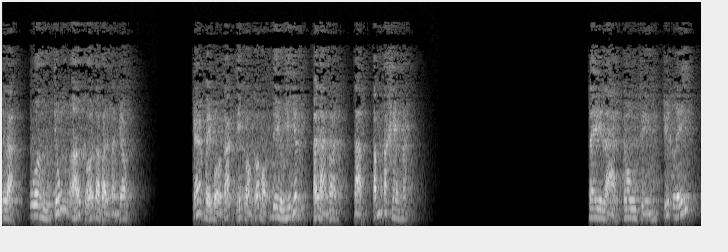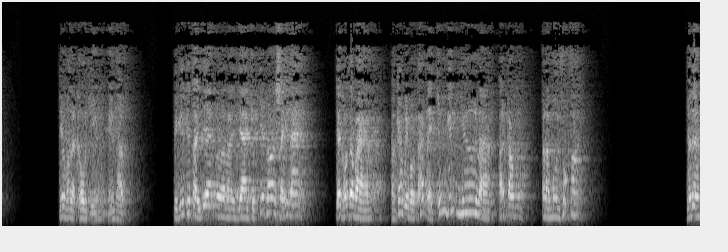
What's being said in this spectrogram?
tức là quần chúng ở cõi ta bà thành công các vị bồ tát chỉ còn có một điều duy nhất phải làm thôi, là tấm tắc khen thôi. Đây là câu chuyện triết lý. Chứ không phải là câu chuyện hiện thực. Thì cái cái thời gian là vài chục chiếc đó xảy ra cho khỏi ta bàn, mà các vị bồ tát này chứng kiến như là ở trong là 10 phút thôi. Cho nên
